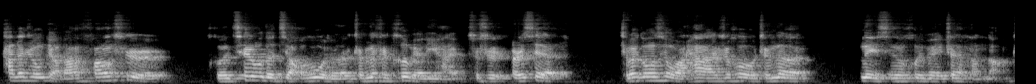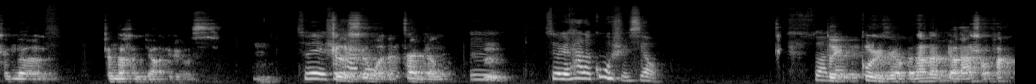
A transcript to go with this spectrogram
他的这种表达方式和切入的角度，我觉得真的是特别厉害。就是而且这个东西玩下来之后，真的内心会被震撼到，真的真的很屌这个游戏。嗯，所以这是我的战争。嗯，所以是它的故事性，对故事性和它的表达手法。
